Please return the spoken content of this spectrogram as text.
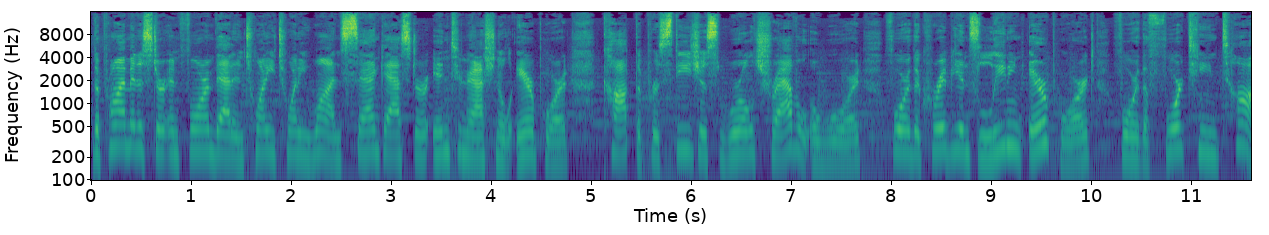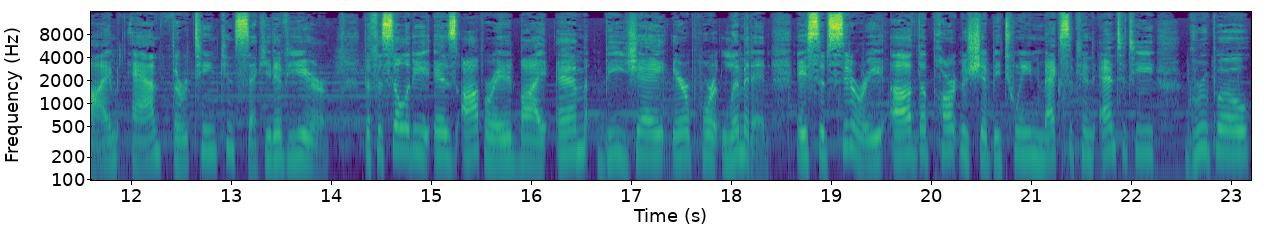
The Prime Minister informed that in 2021, Sangster International Airport copped the prestigious World Travel Award for the Caribbean's leading airport for the 14th time and 13th consecutive year. The facility is operated by MBJ Airport Limited, a subsidiary of the partnership between Mexican entity Grupo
